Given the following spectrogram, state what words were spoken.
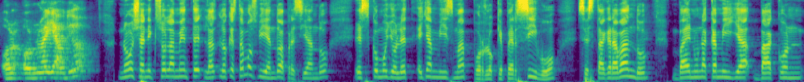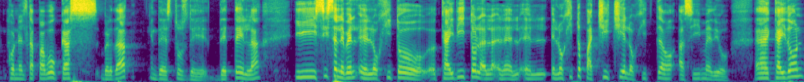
¿O, o no hay audio? No, Shanik, solamente lo que estamos viendo, apreciando, es como Yolette, ella misma, por lo que percibo, se está grabando, va en una camilla, va con, con el tapabocas, ¿verdad? De estos de, tela. Y sí se le ve el, ojito caidito, el, ojito pachichi, el ojito así medio eh, caidón.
